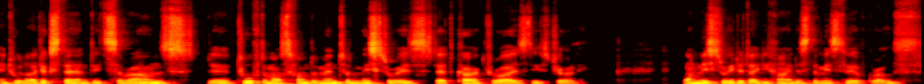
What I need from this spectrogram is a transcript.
And to a large extent, it surrounds uh, two of the most fundamental mysteries that characterize this journey. One mystery that I defined as the mystery of growth,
